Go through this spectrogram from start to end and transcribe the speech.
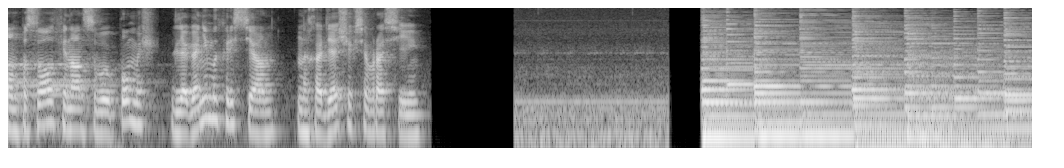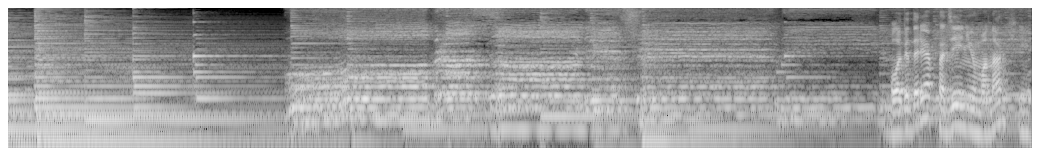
он посылал финансовую помощь для гонимых христиан, находящихся в России. Благодаря падению монархии,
